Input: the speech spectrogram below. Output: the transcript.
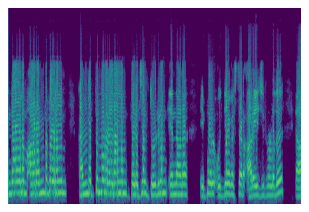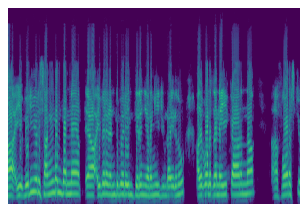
എന്തായാലും ആ രണ്ടു പേരെയും കണ്ടെത്തുന്നവരെയും തെരച്ചിൽ തുടരും എന്നാണ് ഇപ്പോൾ ഉദ്യോഗസ്ഥർ അറിയിച്ചിട്ടുള്ളത്. വലിയൊരു സംഘം തന്നെ ഇവരെ രണ്ടുപേരെയും തിരഞ്ഞിറങ്ങിയിട്ടുണ്ടായിരുന്നു. അതുപോലെ തന്നെ ഈ കാണുന്ന ഫോറസ്റ്റ്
